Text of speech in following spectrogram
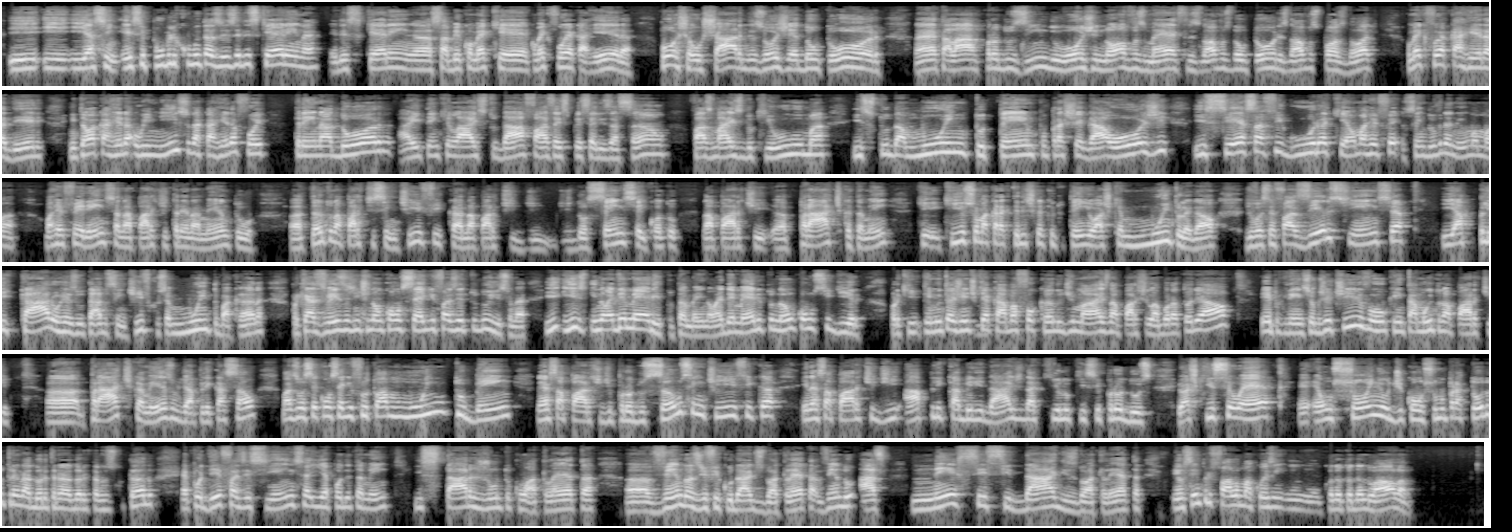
E, e, e, assim, esse público muitas vezes eles querem, né? Eles querem uh, saber como é que é, como é que foi a carreira, poxa, o Charles hoje é doutor, né, tá lá produzindo hoje novos mestres, novos doutores, novos pós-doc. Como é que foi a carreira dele? Então a carreira, o início da carreira foi treinador, aí tem que ir lá estudar, faz a especialização, faz mais do que uma, estuda muito tempo para chegar hoje e ser essa figura que é uma sem dúvida nenhuma uma, uma referência na parte de treinamento uh, tanto na parte científica, na parte de, de docência, enquanto na parte uh, prática também, que, que isso é uma característica que tu tem e eu acho que é muito legal, de você fazer ciência e aplicar o resultado científico, isso é muito bacana, porque às vezes a gente não consegue fazer tudo isso, né? E, e, e, não é demérito também, não é demérito não conseguir, porque tem muita gente que acaba focando demais na parte laboratorial e porque tem esse objetivo, ou quem está muito na parte uh, prática mesmo, de aplicação, mas você consegue flutuar muito bem nessa parte de produção científica e nessa parte de aplicabilidade daquilo que se produz. Eu acho que isso é, é, é um sonho de consumo para todo treinador e treinadora que está nos escutando, é poder fazer ciência e é poder também estar junto com o atleta, uh, vendo as dificuldades do atleta, vendo as necessidades do atleta. Eu sempre falo uma coisa em, quando eu estou dando aula,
